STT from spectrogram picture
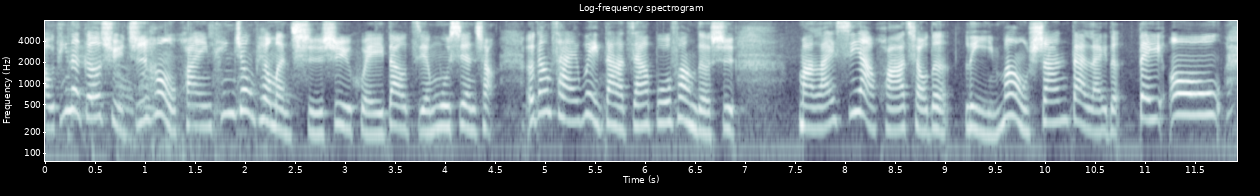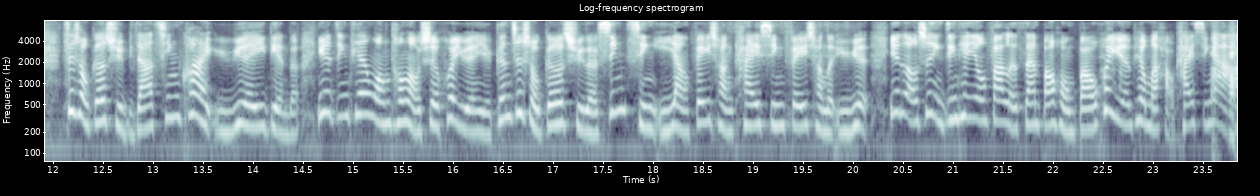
好听的歌曲之后，欢迎听众朋友们持续回到节目现场。而刚才为大家播放的是。马来西亚华侨的李茂山带来的《Day O》这首歌曲比较轻快愉悦一点的，因为今天王彤老师的会员也跟这首歌曲的心情一样，非常开心，非常的愉悦。因为老师你今天又发了三包红包，会员朋友们好开心啊！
